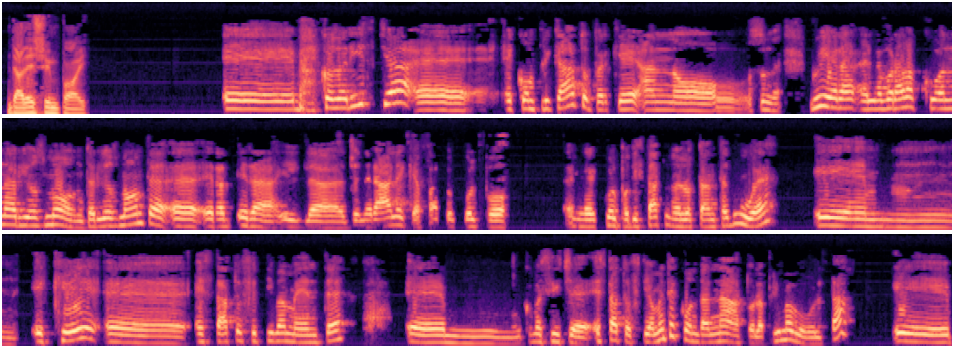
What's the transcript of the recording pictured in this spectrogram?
da adesso in poi? E, beh, cosa rischia? È, è, complicato perché hanno, lui era, lavorava con Riosmont, Riosmont eh, era, era, il generale che ha fatto il colpo, eh, colpo di Stato nell'82 e, mm, e che eh, è stato effettivamente, ehm, come si dice, è stato effettivamente condannato la prima volta e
